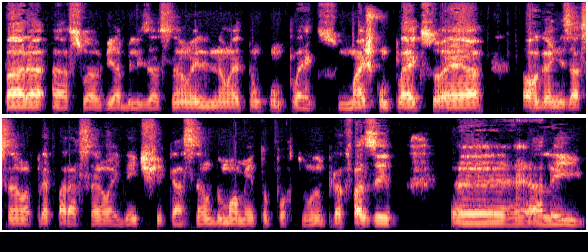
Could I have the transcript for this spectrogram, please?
para a sua viabilização, ele não é tão complexo. O mais complexo é a organização, a preparação, a identificação do momento oportuno para fazê-lo. É, a lei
